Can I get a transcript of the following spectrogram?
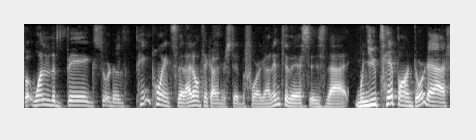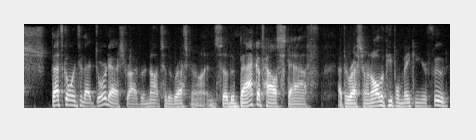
But one of the big sort of pain points that I don't think I understood before I got into this is that when you tip on DoorDash, that's going to that DoorDash driver, not to the restaurant. And so the back of house staff at the restaurant, all the people making your food,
